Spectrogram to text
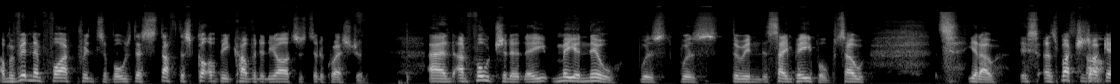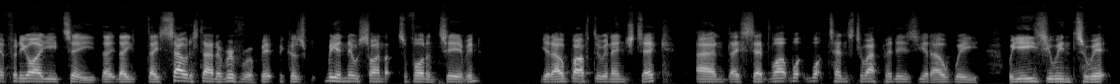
and within them five principles, there's stuff that's got to be covered in the answers to the question. And unfortunately, me and Neil was was doing the same people. So, you know, it's as much That's as I get for the IET, they they they sailed us down the river a bit because me and Neil signed up to volunteering. You know, both doing Eng Tech, and they said, well, what what tends to happen is, you know, we we ease you into it,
